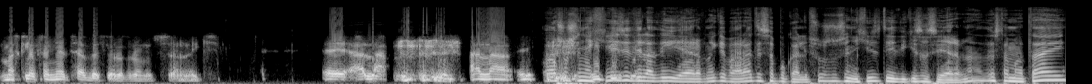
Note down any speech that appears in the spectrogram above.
Μας κλέψαν μια, τσάντα στο αεροδρόμιο της Θεσσαλονίκης. Ε, αλλά, αλλά, ε, όσο συνεχίζει δηλαδή η έρευνα και παρά τις αποκαλύψεις, όσο συνεχίζεται η δική σας η έρευνα, δεν σταματάει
